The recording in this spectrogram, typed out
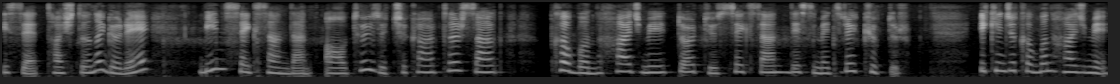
ise taştığına göre 1080'den 600'ü çıkartırsak kabın hacmi 480 desimetre küptür. İkinci kabın hacmi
